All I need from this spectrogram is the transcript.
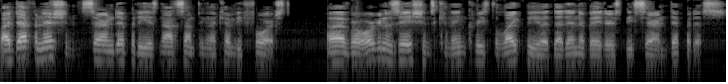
By definition, serendipity is not something that can be forced. However, organizations can increase the likelihood that innovators be serendipitous.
